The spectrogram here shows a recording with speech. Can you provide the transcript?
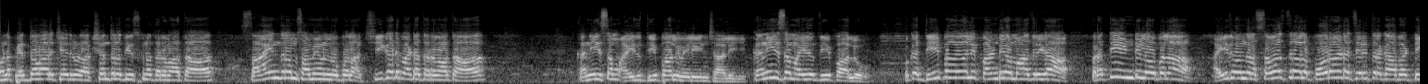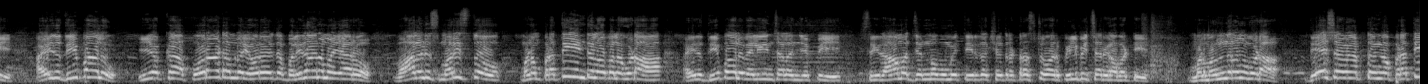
మన పెద్దవారి చేతులు అక్షంతలు తీసుకున్న తర్వాత సాయంత్రం సమయం లోపల చీకటి పడ్డ తర్వాత కనీసం ఐదు దీపాలు వెలిగించాలి. కనీసం ఐదు దీపాలు. ఒక దీపావళి పండుగ మాదిరిగా ప్రతి ఇంటి లోపల ఐదు వందల సంవత్సరాల పోరాట చరిత్ర కాబట్టి ఐదు దీపాలు ఈ యొక్క పోరాటంలో ఎవరైతే బలిదానం అయ్యారో వాళ్ళని స్మరిస్తూ మనం ప్రతి ఇంటి లోపల కూడా ఐదు దీపాలు వెలిగించాలని చెప్పి శ్రీరామ జన్మభూమి తీర్థక్షేత్ర ట్రస్ట్ వారు పిలిపించారు కాబట్టి మనమందరం కూడా దేశవ్యాప్తంగా ప్రతి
